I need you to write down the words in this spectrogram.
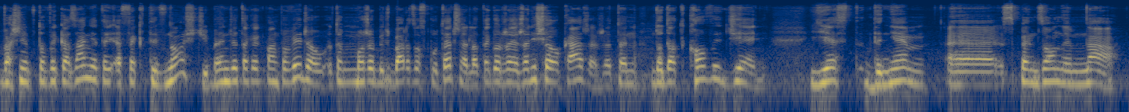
właśnie to wykazanie tej efektywności będzie, tak jak Pan powiedział, to może być bardzo skuteczne, dlatego że jeżeli się okaże, że ten dodatkowy dzień jest dniem e, spędzonym na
